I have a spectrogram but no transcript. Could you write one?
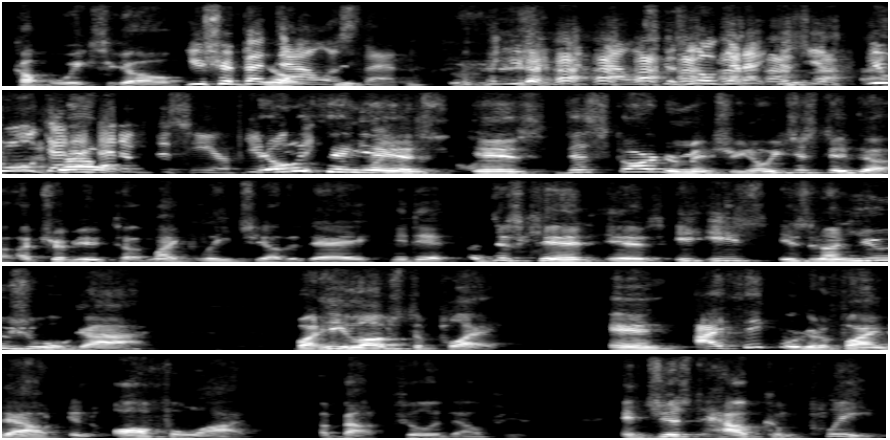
a couple weeks ago. You should bet you know, Dallas then. You should bet Dallas because you'll get it. You, you will get well, ahead of this year. If you the only thing is, is this Gardner Minshew. You know, he just did a, a, tribute to Mike Leach the other day. He did. But this kid is he, he's he's an unusual guy, but he loves to play, and I think we're going to find out an awful lot about Philadelphia and just how complete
